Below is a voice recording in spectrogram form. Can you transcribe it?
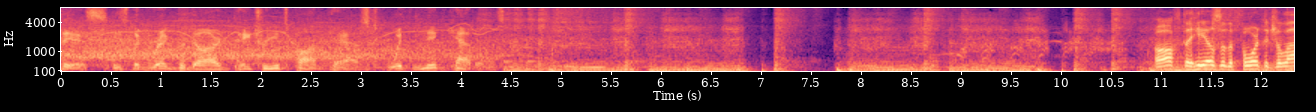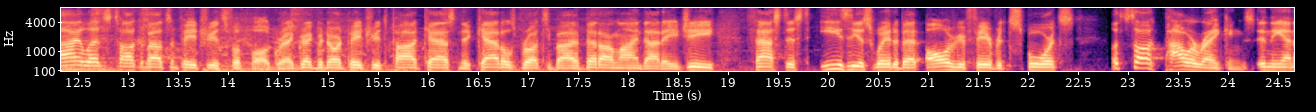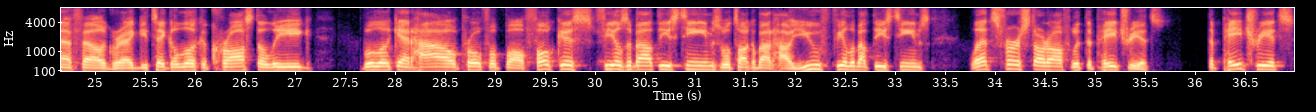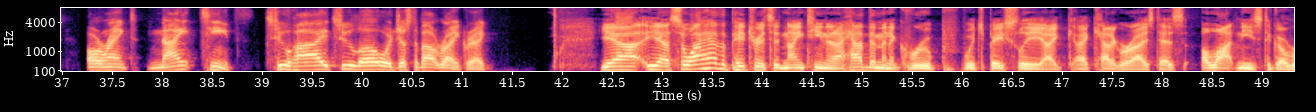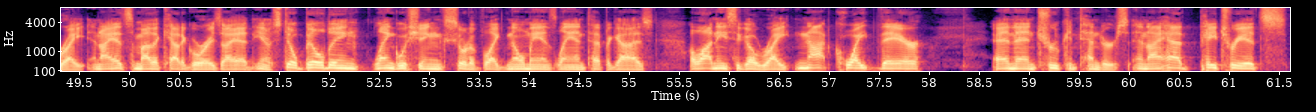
This is the Greg Bedard Patriots Podcast with Nick Cattles. Off the heels of the 4th of July, let's talk about some Patriots football. Greg, Greg Bedard Patriots Podcast, Nick Cattles, brought to you by betonline.ag. Fastest, easiest way to bet all of your favorite sports. Let's talk power rankings in the NFL, Greg. You take a look across the league. We'll look at how Pro Football Focus feels about these teams. We'll talk about how you feel about these teams. Let's first start off with the Patriots. The Patriots are ranked 19th too high, too low, or just about right, Greg? Yeah, yeah. So I have the Patriots at 19, and I had them in a group which basically I, I categorized as a lot needs to go right. And I had some other categories. I had, you know, still building, languishing, sort of like no man's land type of guys. A lot needs to go right. Not quite there. And then true contenders. And I had Patriots,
